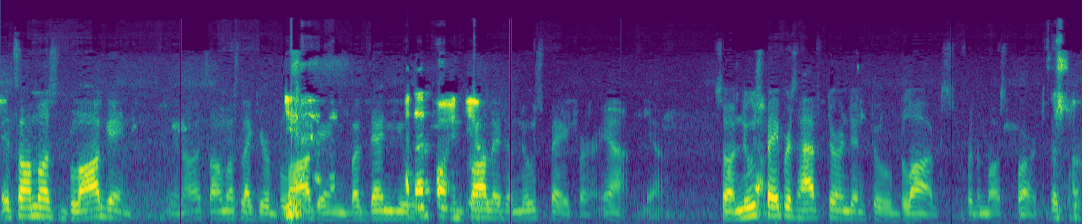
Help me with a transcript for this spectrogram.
it's almost blogging. You know, it's almost like you're blogging, but then you point, call yeah. it a newspaper. Yeah, yeah. So newspapers yeah. have turned into blogs for the most part. For sure.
